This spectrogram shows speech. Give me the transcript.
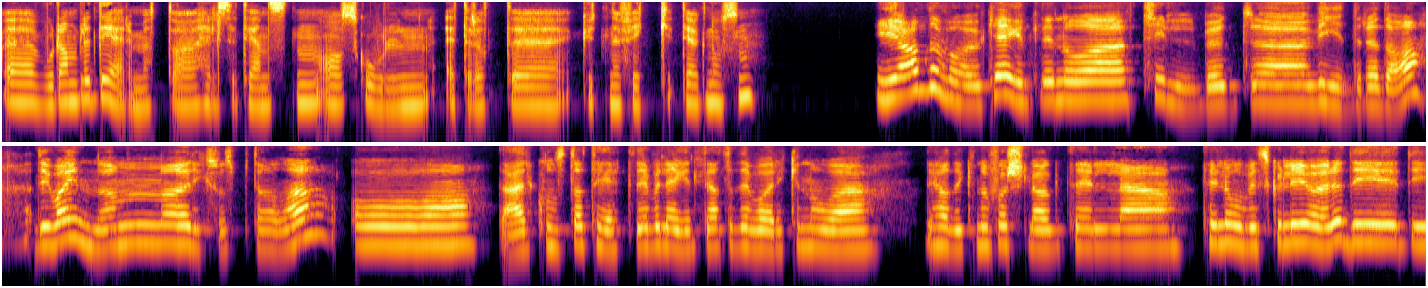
eh, hvordan ble dere møtt av helsetjenesten og skolen etter at eh, guttene fikk diagnosen? Ja, det var jo ikke egentlig noe tilbud eh, videre da. De var innom Rikshospitalet, og der konstaterte de vel egentlig at det var ikke noe De hadde ikke noe forslag til, til noe vi skulle gjøre. De, de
